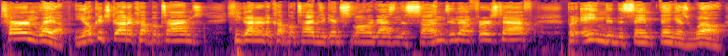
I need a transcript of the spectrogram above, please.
turn layup. Jokic got a couple times. He got it a couple times against smaller guys in the Suns in that first half, but Ayton did the same thing as well.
